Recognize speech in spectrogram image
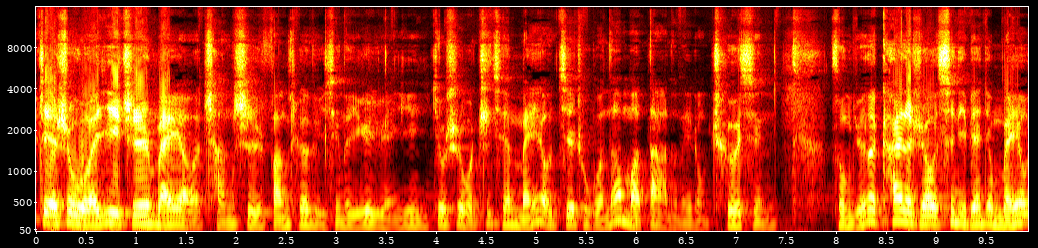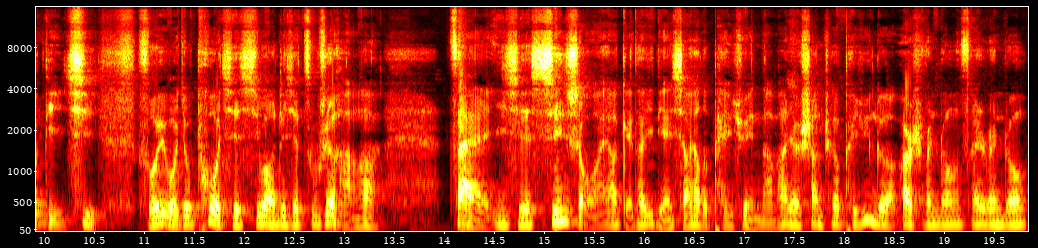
这也是我一直没有尝试房车旅行的一个原因，就是我之前没有接触过那么大的那种车型。总觉得开的时候心里边就没有底气，所以我就迫切希望这些租车行啊，在一些新手啊，要给他一点小小的培训，哪怕就上车培训个二十分钟、三十分钟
